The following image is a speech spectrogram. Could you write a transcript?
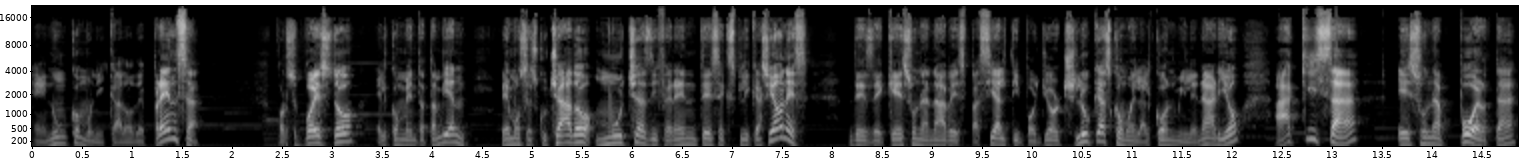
en un comunicado de prensa. Por supuesto, él comenta también, hemos escuchado muchas diferentes explicaciones, desde que es una nave espacial tipo George Lucas como el halcón milenario, a quizá es una puerta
